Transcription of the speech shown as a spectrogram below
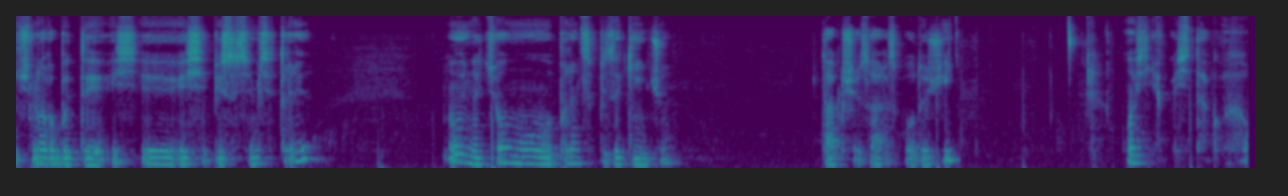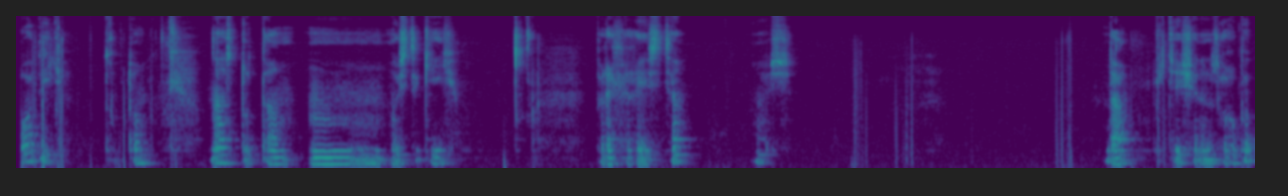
Почну робити е, SCP-173. Ну і на цьому, в принципі, закінчу. Так що зараз подождіть. Ось якось так виходить. Тобто, у нас тут там ось такий перехрестя. Ось. Да, я ще не зробив.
